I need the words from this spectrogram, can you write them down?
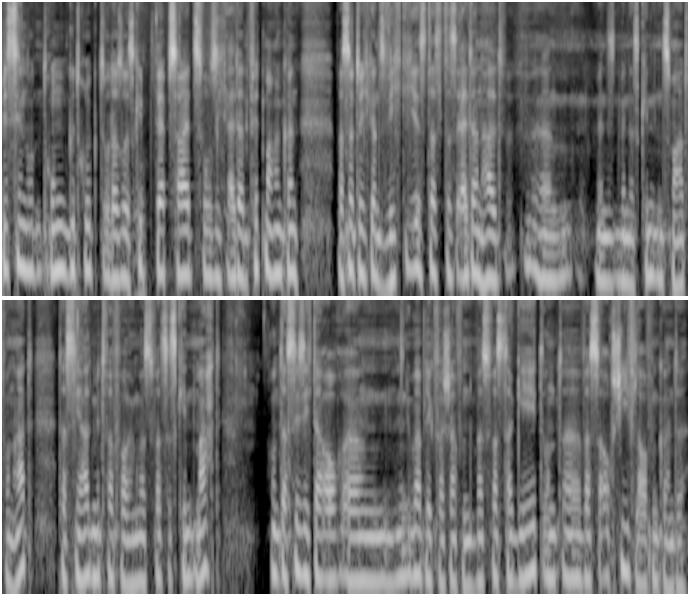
bisschen drum gedrückt oder so. Es gibt Websites, wo sich Eltern fit machen können. Was natürlich ganz wichtig ist, dass das Eltern halt, ähm, wenn, wenn das Kind ein Smartphone hat, dass sie halt mitverfolgen, was, was das Kind macht und dass sie sich da auch ähm, einen Überblick verschaffen, was, was da geht und äh, was auch schief laufen könnte.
